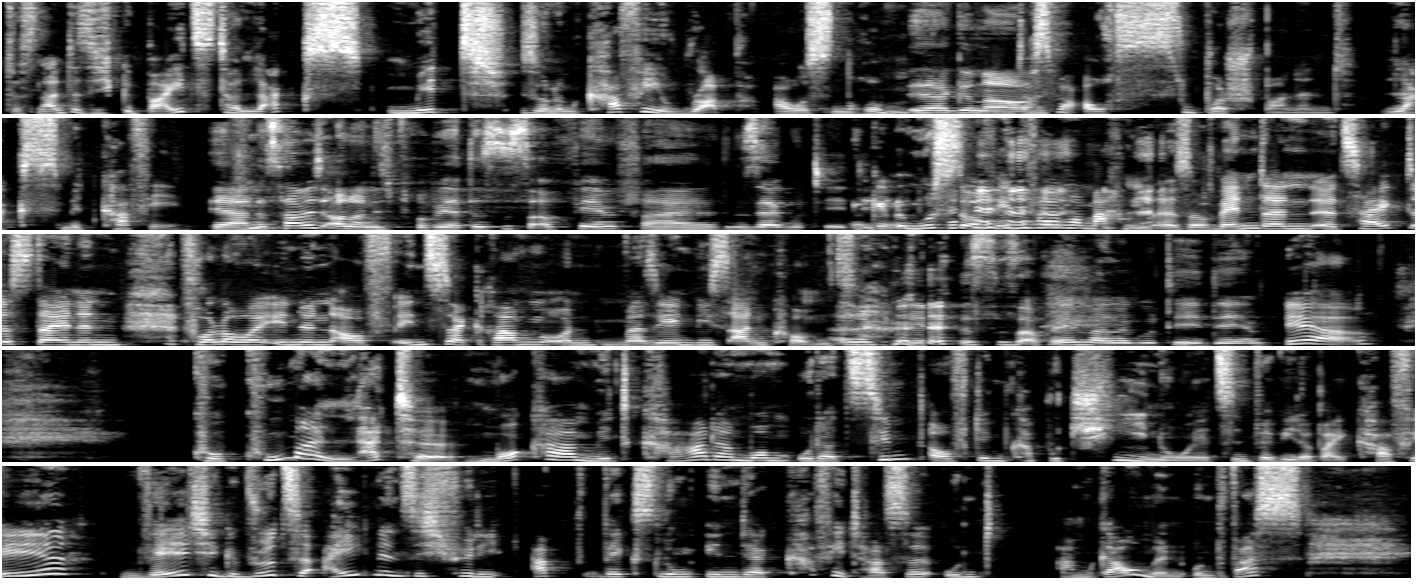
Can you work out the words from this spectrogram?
das nannte sich gebeizter Lachs mit so einem Kaffee-Rub außenrum. Ja, genau. Das war auch super spannend. Lachs mit Kaffee. Ja, das habe ich auch noch nicht probiert. Das ist auf jeden Fall eine sehr gute Idee. Musst du auf jeden Fall mal machen. Also wenn, dann äh, zeigt es deinen FollowerInnen auf Instagram und mal sehen, wie es ankommt. Okay, das ist auf jeden Fall eine gute Idee. Ja. Kurkuma Latte, Mokka mit Kardamom oder Zimt auf dem Cappuccino. Jetzt sind wir wieder bei Kaffee. Welche Gewürze eignen sich für die Abwechslung in der Kaffeetasse und am Gaumen? Und was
